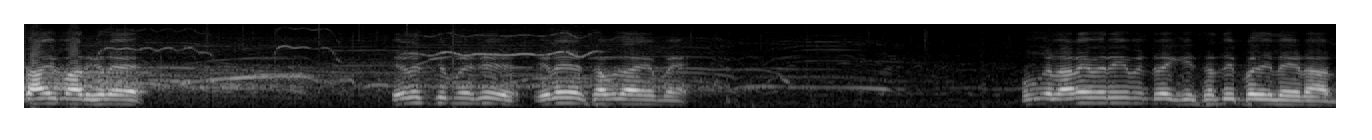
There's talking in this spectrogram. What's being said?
தாய்மார்களே எழுச்சிமிகு இளைய சமுதாயமே உங்கள் அனைவரையும் இன்றைக்கு சந்திப்பதிலே நான்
